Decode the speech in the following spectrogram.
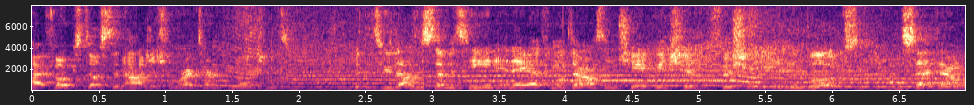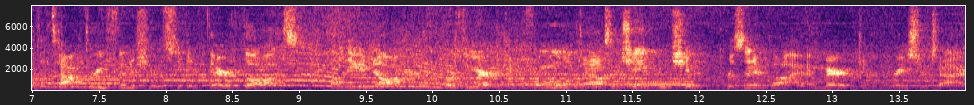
Hi folks, Dustin Hodges from Right Turn Promotions. With the 2017 NAF 1000 Championship officially in the books, I sat down with the top three finishers to get their thoughts on the inaugural North American Formula 1000 Championship presented by American Racer Tire.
